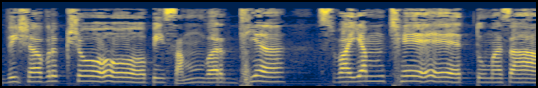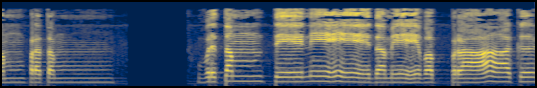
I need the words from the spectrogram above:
विषवृक्षोऽपि संवर्ध्य स्वयम् छेत्तुमसाम्प्रतम् वृतम् तेनेदमेव प्राक्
